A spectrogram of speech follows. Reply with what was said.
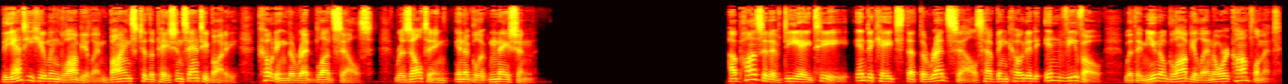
The anti-human globulin binds to the patient's antibody, coating the red blood cells, resulting in agglutination. A positive DAT indicates that the red cells have been coated in vivo with immunoglobulin or complement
